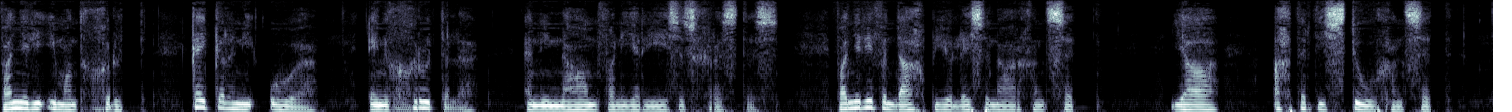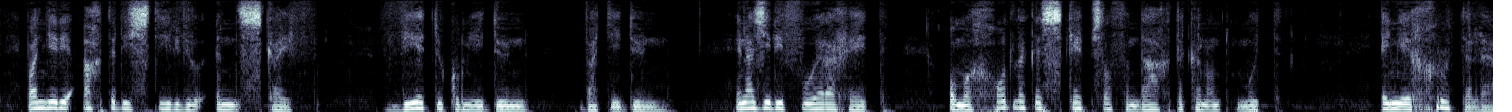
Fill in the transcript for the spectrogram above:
Wanneer jy iemand groet, kyk hulle in die oë en groet hulle in die naam van die Here Jesus Christus. Wanneer jy vandag by jou lesenaar gaan sit, ja, agter die stoel gaan sit, wanneer jy agter die stuurwiel inskuif, weet hoekom jy doen wat jy doen. En as jy die voorreg het om 'n goddelike skepsel vandag te kan ontmoet. En jy groet hulle.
